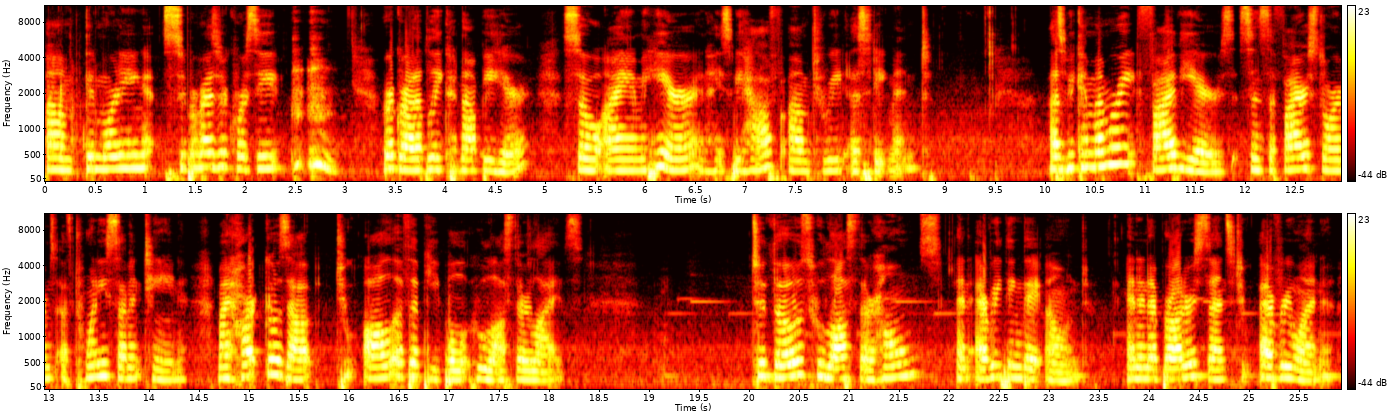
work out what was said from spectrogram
Um, good morning, Supervisor Coursey. regrettably could not be here, so I am here on his behalf um, to read a statement. As we commemorate five years since the firestorms of 2017, my heart goes out to all of the people who lost their lives. To those who lost their homes and everything they owned, and in a broader sense to everyone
